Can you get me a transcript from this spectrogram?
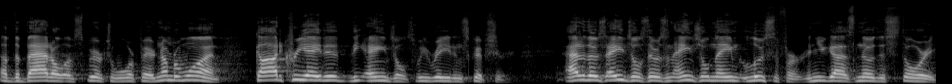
of the battle of spiritual warfare. Number one, God created the angels, we read in Scripture. Out of those angels, there was an angel named Lucifer, and you guys know this story.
